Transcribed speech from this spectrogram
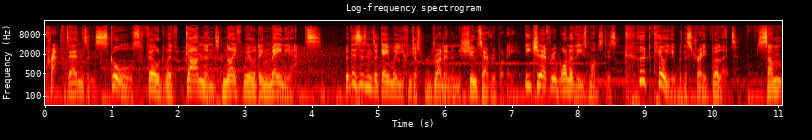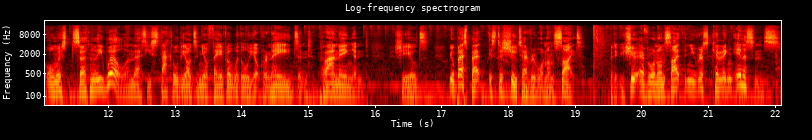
crack dens and schools filled with gun and knife wielding maniacs. But this isn't a game where you can just run in and shoot everybody. Each and every one of these monsters could kill you with a stray bullet. Some almost certainly will, unless you stack all the odds in your favour with all your grenades and planning and shields. Your best bet is to shoot everyone on sight. But if you shoot everyone on sight, then you risk killing innocents.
